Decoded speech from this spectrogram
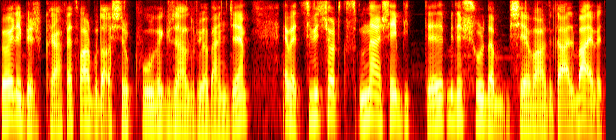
Böyle bir kıyafet var. Bu da aşırı cool ve güzel duruyor bence. Evet sweatshirt kısmında her şey bitti. Bir de şurada bir şey vardı galiba. Evet.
